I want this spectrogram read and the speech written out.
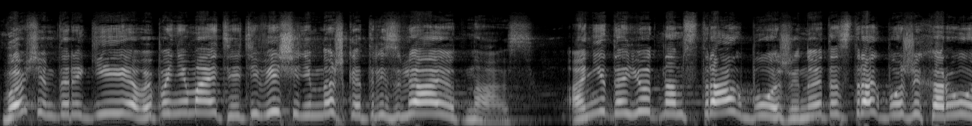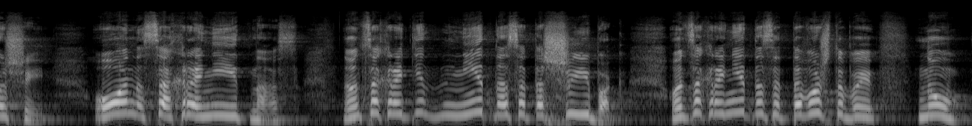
В общем, дорогие, вы понимаете, эти вещи немножко отрезвляют нас. Они дают нам страх Божий, но этот страх Божий хороший. Он сохранит нас. Он сохранит нас от ошибок. Он сохранит нас от того, чтобы, ну,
